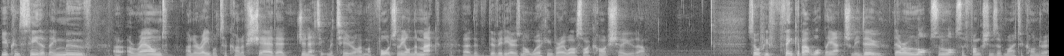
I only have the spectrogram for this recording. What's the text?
you can see that they move uh, around and are able to kind of share their genetic material. Unfortunately, on the Mac, uh, the, the video is not working very well, so I can't show you that. So if we think about what they actually do, there are lots and lots of functions of mitochondria.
